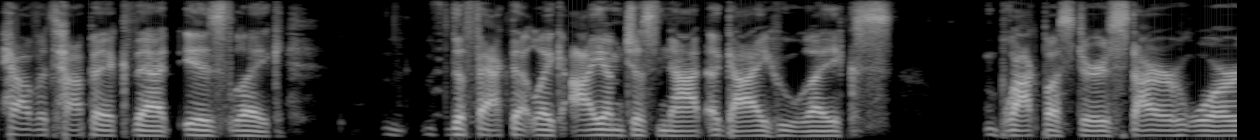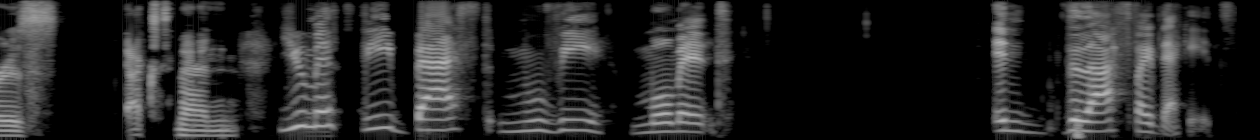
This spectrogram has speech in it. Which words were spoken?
have a topic that is like the fact that like I am just not a guy who likes blockbusters, Star Wars, X Men. You missed the best movie moment in the last five decades.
